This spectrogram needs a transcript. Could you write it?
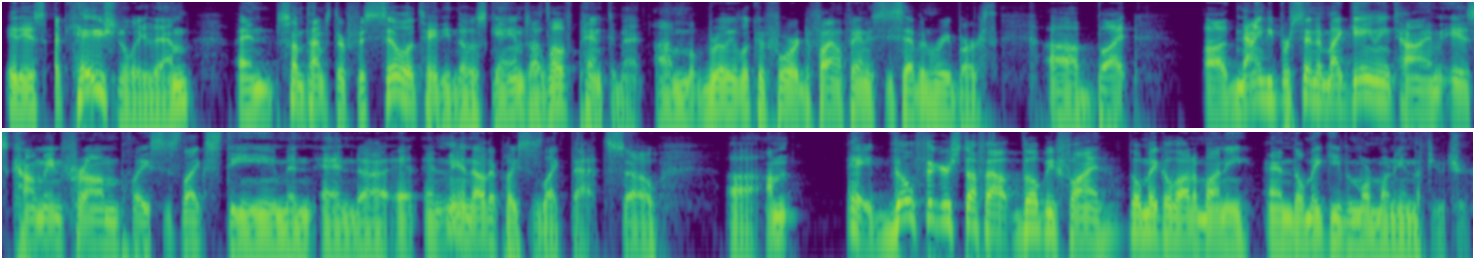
It is occasionally them, and sometimes they're facilitating those games. I love Pentiment. I'm really looking forward to Final Fantasy VII Rebirth, uh, but uh, 90% of my gaming time is coming from places like Steam and and uh, and, and other places like that. So uh, I'm hey, they'll figure stuff out. They'll be fine. They'll make a lot of money, and they'll make even more money in the future.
